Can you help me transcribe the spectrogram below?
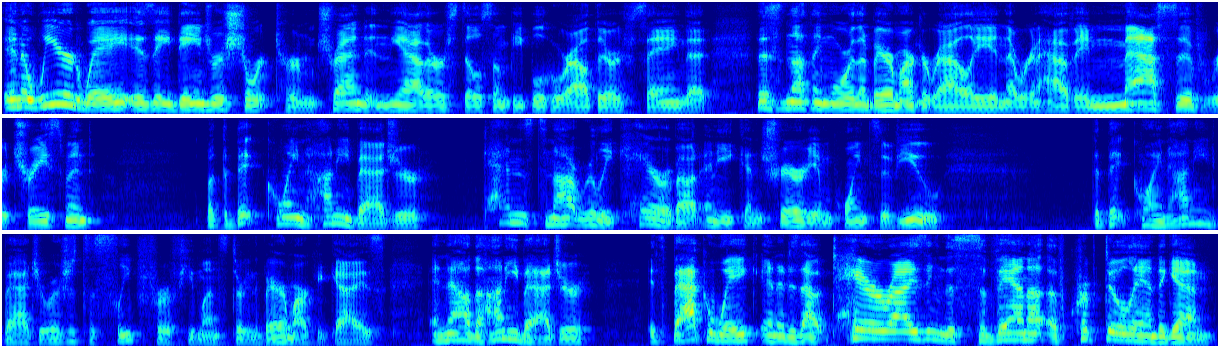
in a weird way is a dangerous short-term trend. And yeah there are still some people who are out there saying that this is nothing more than a bear market rally and that we're going to have a massive retracement. But the bitcoin honey badger tends to not really care about any contrarian points of view the Bitcoin honey badger was just asleep for a few months during the bear market, guys. And now the honey badger, it's back awake and it is out terrorizing the savannah of crypto land again.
